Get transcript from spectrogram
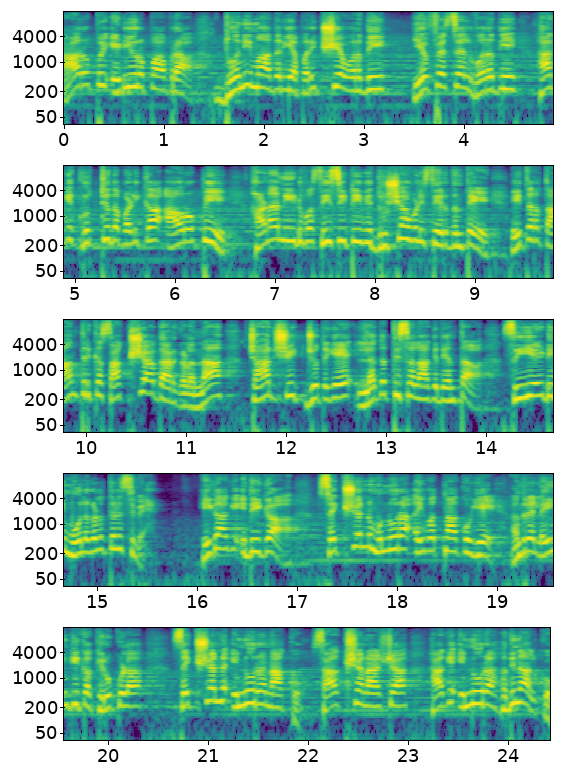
ಆರೋಪಿ ಯಡಿಯೂರಪ್ಪ ಅವರ ಧ್ವನಿ ಮಾದರಿಯ ಪರೀಕ್ಷೆಯ ವರದಿ, ಎಫ್ಎಸ್ಎಲ್ ವರದಿ ಹಾಗೆ ಕೃತ್ಯದ ಬಳಿಕ ಆರೋಪಿ ಹಣ ನೀಡುವ ಸಿಸಿಟಿವಿ ದೃಶ್ಯಾವಳಿ ಸೇರಿದಂತೆ ಇತರ ತಾಂತ್ರಿಕ ಸಾಕ್ಷ್ಯಾಧಾರಗಳನ್ನು ಚಾರ್ಜ್ ಶೀಟ್ ಜೊತೆಗೆ ಲಗತ್ತಿಸಲಾಗಿದೆ ಅಂತ ಸಿಐಡಿ ಮೂಲಗಳು ತಿಳಿಸಿವೆ. ಹೀಗಾಗಿ ಇದೀಗ ಸೆಕ್ಷನ್ ಮುನ್ನೂರ ಐವತ್ನಾಲ್ಕು ಎ, ಅಂದರೆ ಲೈಂಗಿಕ ಕಿರುಕುಳ, ಸೆಕ್ಷನ್ ಇನ್ನೂರ ನಾಲ್ಕು ಸಾಕ್ಷ್ಯನಾಶ, ಹಾಗೆ ಇನ್ನೂರ ಹದಿನಾಲ್ಕು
